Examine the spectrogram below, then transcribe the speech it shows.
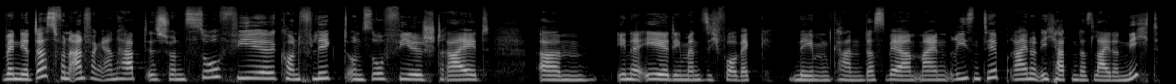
wenn ihr das von Anfang an habt, ist schon so viel Konflikt und so viel Streit ähm, in der Ehe, die man sich vorweg nehmen kann. Das wäre mein Riesentipp. Rein und ich hatten das leider nicht.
